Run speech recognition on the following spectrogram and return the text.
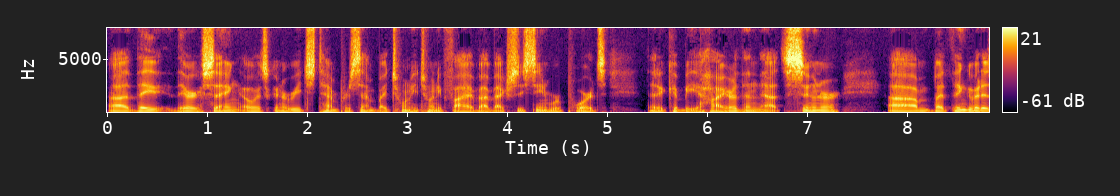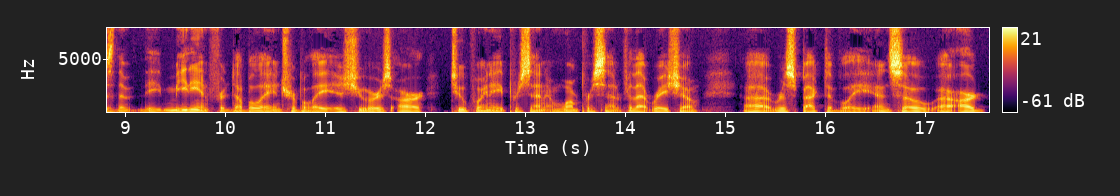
Uh, they they're saying, oh, it's going to reach 10% by 2025. I've actually seen reports that it could be higher than that sooner. Um, but think of it as the, the median for AA and AAA issuers are 2.8% and 1% for that ratio, uh, respectively. And so uh, our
